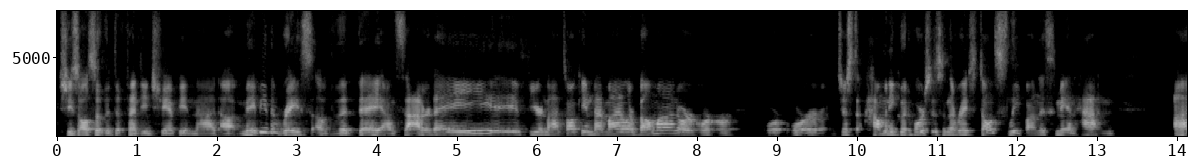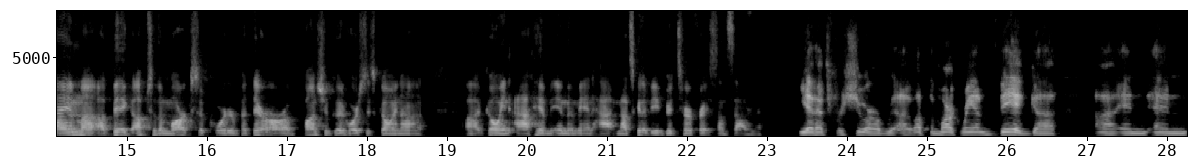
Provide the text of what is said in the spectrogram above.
She's also the defending champion, Matt. Uh, maybe the race of the day on Saturday, if you're not talking Met Mile or Belmont or or or or, or just how many good horses in the race. Don't sleep on this Manhattan. I'm a, a, big up to the mark supporter, but there are a bunch of good horses going on, uh, going at him in the Manhattan. That's going to be a good turf race on Saturday. Yeah, that's for sure. Uh, up the mark ran big. Uh, uh, and and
